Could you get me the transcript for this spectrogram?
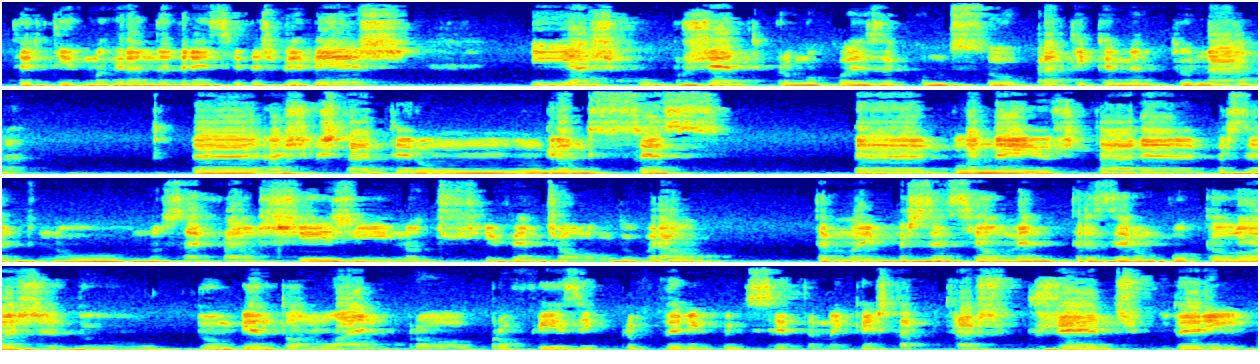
de ter tido uma grande aderência das BDs. E acho que o projeto, para uma coisa que começou praticamente do nada, uh, acho que está a ter um, um grande sucesso Uh, planeio estar uh, presente no, no Sci-Fi LX e noutros eventos ao longo do verão, também presencialmente, trazer um pouco a loja do, do ambiente online para o, para o físico, para poderem conhecer também quem está por trás dos projetos, poderem,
